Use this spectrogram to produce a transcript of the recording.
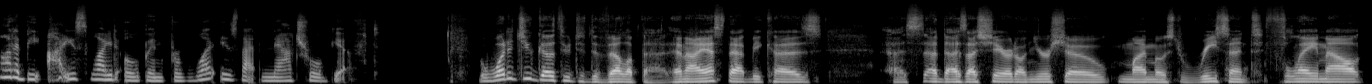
gotta be eyes wide open for what is that natural gift. But what did you go through to develop that? And I ask that because, as, as I shared on your show, my most recent flame out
